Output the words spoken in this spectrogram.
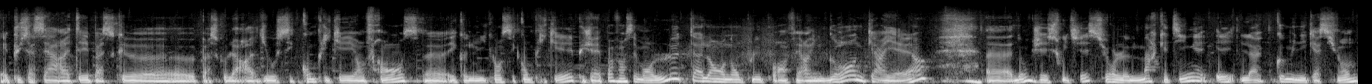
et puis ça s'est arrêté parce que euh, parce que la radio c'est compliqué en France. Euh, économiquement c'est compliqué. Et puis j'avais pas forcément le talent non plus pour en faire une grande carrière. Donc j'ai switché sur le marketing et la communication.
